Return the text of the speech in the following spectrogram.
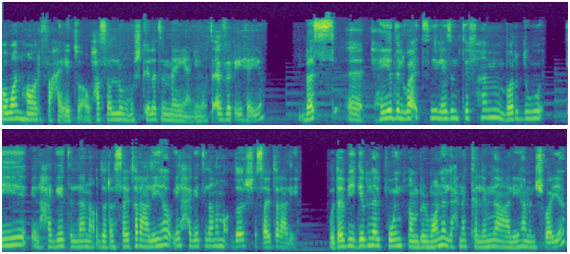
هو انهار في حياته أو حصل له مشكلة ما يعني whatever إيه هي. بس هي دلوقتي لازم تفهم برضو إيه الحاجات اللي أنا أقدر أسيطر عليها وإيه الحاجات اللي أنا ما أقدرش أسيطر عليها. وده بيجيبنا ال point number 1 اللي إحنا اتكلمنا عليها من شوية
